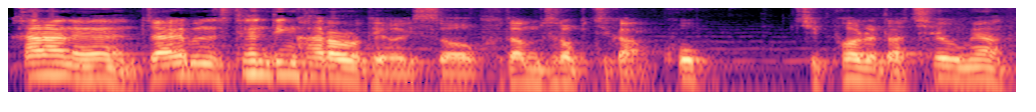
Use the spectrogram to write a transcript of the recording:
카라는 짧은 스탠딩 카라로 되어 있어 부담스럽지가 않고 지퍼를 다 채우면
